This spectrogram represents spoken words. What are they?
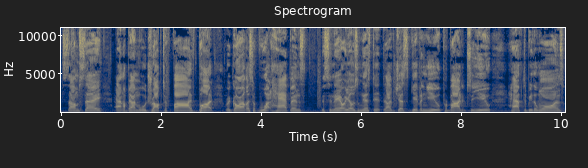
Some say Alabama will drop to five, but regardless of what happens, the scenarios listed that I've just given you, provided to you, have to be the ones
